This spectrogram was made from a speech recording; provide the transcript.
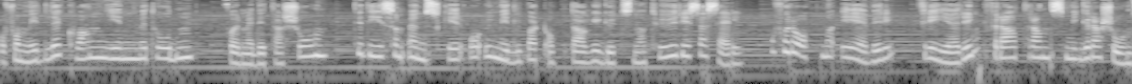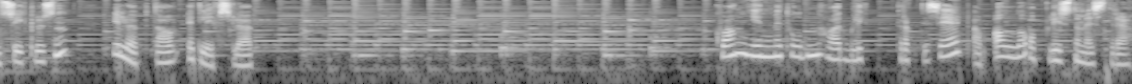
og formidler Kwan Yin-metoden for meditasjon til de som ønsker å umiddelbart oppdage Guds natur i seg selv, og for å oppnå evig frigjøring fra transmigrasjonssyklusen i løpet av et livsløp. Kwan Yin-metoden har blitt praktisert av alle opplyste mestere,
